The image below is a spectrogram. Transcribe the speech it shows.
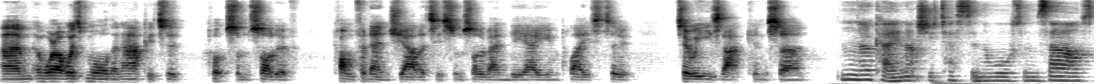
Um, and we're always more than happy to put some sort of confidentiality, some sort of NDA in place to to ease that concern. Mm, okay, and actually testing the water themselves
